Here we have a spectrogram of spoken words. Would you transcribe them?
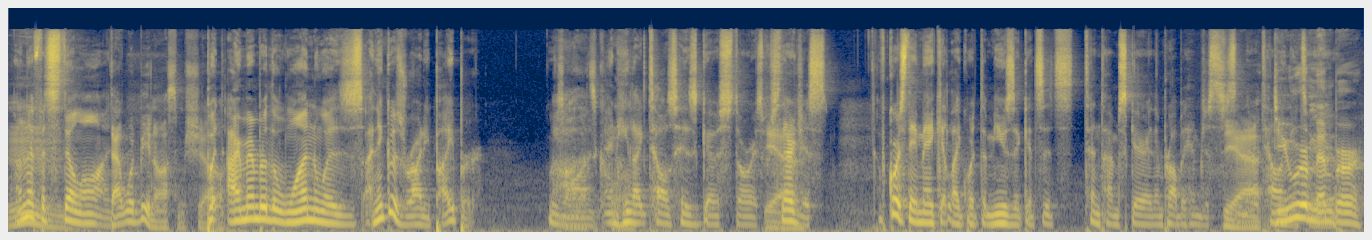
I don't know if it's still on. Mm. That would be an awesome show. But I remember the one was I think it was Roddy Piper was Oh, on, that's and he like tells his ghost stories, which Yeah. they're just. Of course, they make it like with the music. It's it's ten times scarier than probably him just sitting Yeah. there telling. Do you to remember?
